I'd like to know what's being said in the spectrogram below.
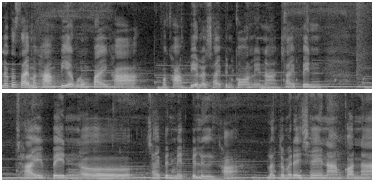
แล้วก็ใส่มะขามเปียกลงไปค่ะ มะขามเปียกแล้วใช้เป็นก้อนเลยนะ ใช้เป็นใช้เป็นเอ่อใช้เป็นเม็ดไปเลยค่ะ เราจะไม่ได้แช่น้ำก่อนนะ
